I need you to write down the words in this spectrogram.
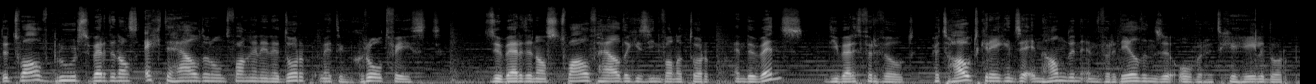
De twaalf broers werden als echte helden ontvangen in het dorp met een groot feest. Ze werden als twaalf helden gezien van het dorp en de wens, die werd vervuld. Het hout kregen ze in handen en verdeelden ze over het gehele dorp.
